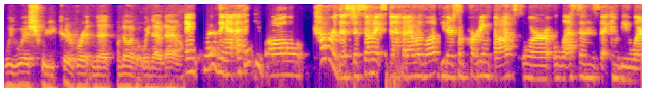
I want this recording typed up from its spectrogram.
we wish we could have written it, knowing what we know now. In closing, I think you've all covered this to some extent, but I would love either some parting thoughts or lessons that can be learned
